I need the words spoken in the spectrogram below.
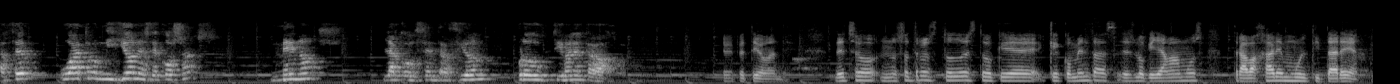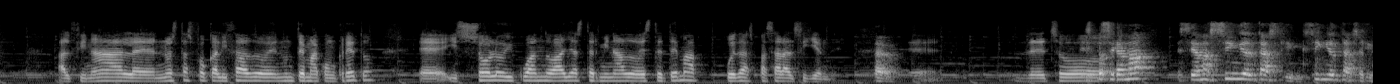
hacer cuatro millones de cosas menos la concentración productiva en el trabajo. Efectivamente. De hecho, nosotros todo esto que, comentas es lo que llamamos trabajar en multitarea. Al final eh, no estás focalizado en un tema concreto, eh, y solo y cuando hayas terminado este tema puedas pasar al siguiente. Claro. Eh, de hecho... Esto se llama, se llama single tasking, single tasking.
